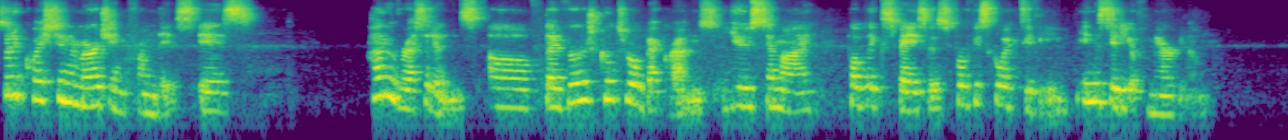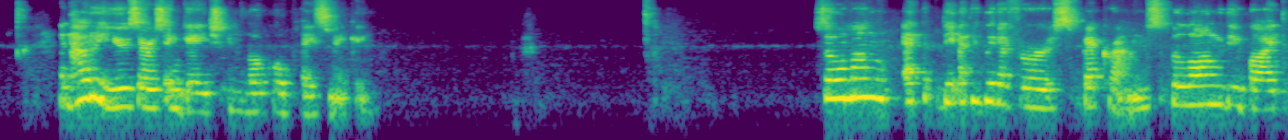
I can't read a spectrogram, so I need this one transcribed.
So the question emerging from this is, how do residents of diverse cultural backgrounds use semi-public spaces for physical activity in the city of Maribyrnong? And how do users engage in local placemaking? So among the ethnically diverse backgrounds belong the white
